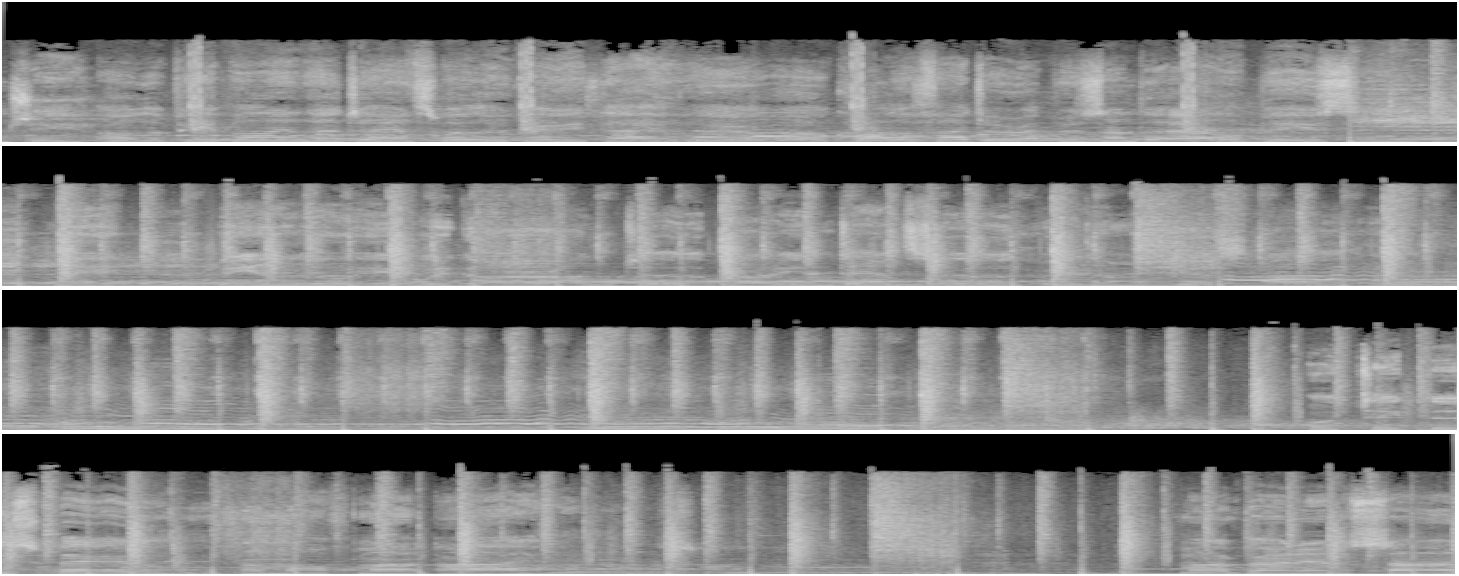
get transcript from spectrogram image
All the people in the dance will agree that we're well qualified to represent the LBC. Me, me and we gonna run to the party and dance to the rhythm. It gets. Oh, take this veil from off my eyes. My burning sun.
